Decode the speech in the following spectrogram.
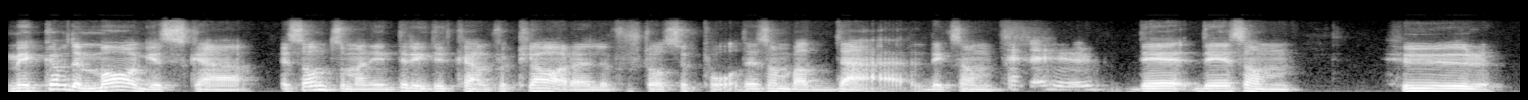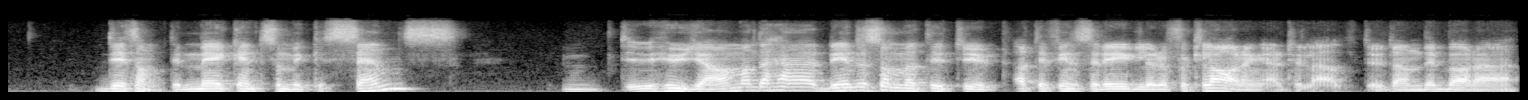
mycket av det magiska är sånt som man inte riktigt kan förklara eller förstå sig på. Det är som bara där. Liksom? Det, det är som hur, det är som, det make inte så mycket sens. Hur gör man det här? Det är inte som att det, typ, att det finns regler och förklaringar till allt, utan det bara,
